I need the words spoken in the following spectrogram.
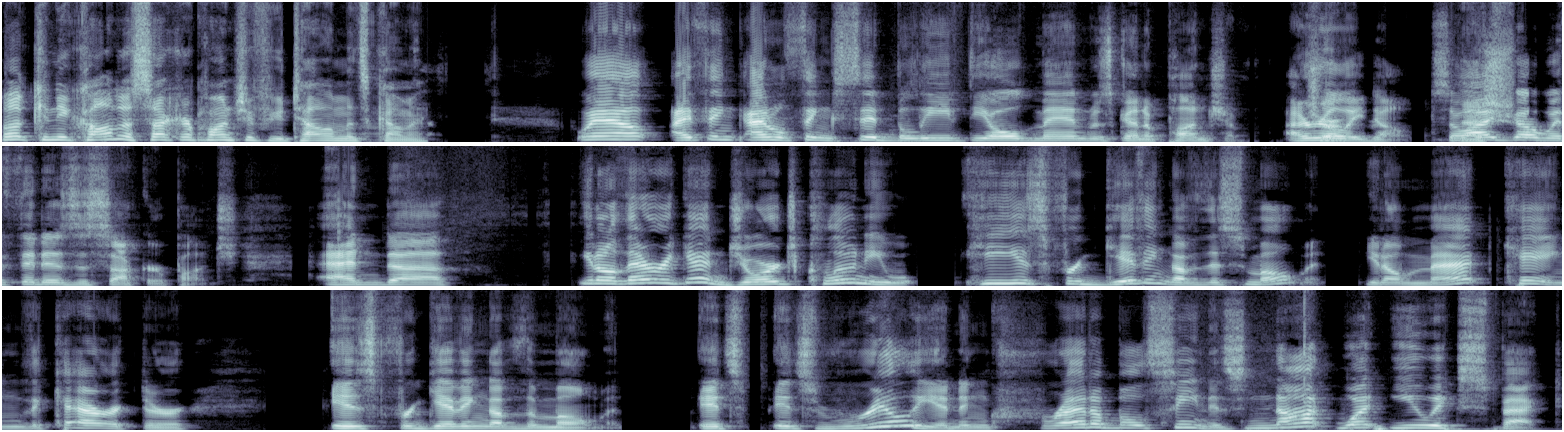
Well, can you call it a sucker punch if you tell him it's coming? Well, I think I don't think Sid believed the old man was going to punch him. I Sure. really don't. So That's I'd go with it as a sucker punch. And uh, you know, there again, George Clooney, he is forgiving of this moment. You know, Matt King, the character, is forgiving of the moment. It's it's really an incredible scene. It's not what you expect.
